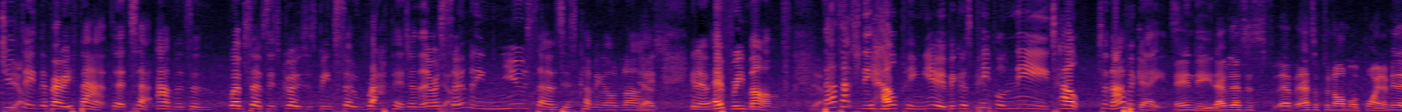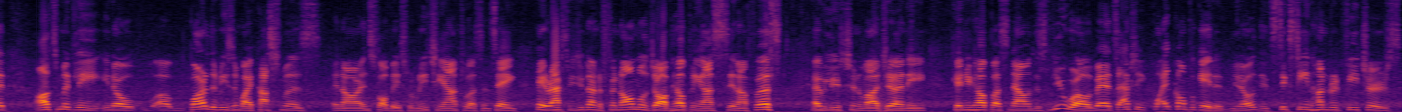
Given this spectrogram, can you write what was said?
Do you yeah. think the very fact that uh, Amazon Web Services growth has been so rapid and there are yeah. so many new services coming online, yes. you know, every month, yeah. that's actually helping you because people need help to navigate. Indeed. I mean, that's a, uh, that's a phenomenal point. I mean, that ultimately, you know, uh, part of the reason why customers in our install base were reaching out to us and saying, hey, Rackspace, you've done a phenomenal job helping us in our first evolution of our journey. Can you help us now in this new world where it's actually quite complicated? You know, the 1,600 features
